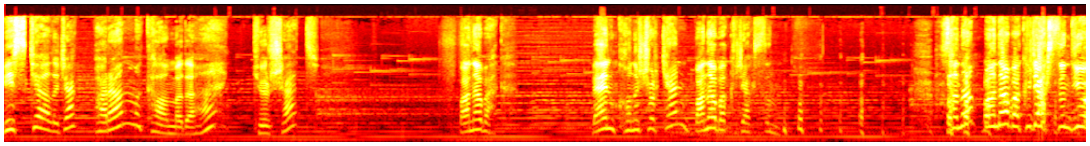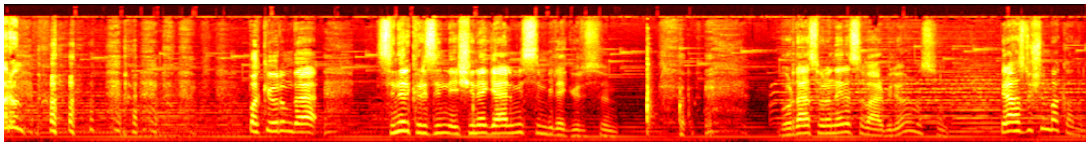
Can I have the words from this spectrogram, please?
viski alacak paran mı kalmadı ha, Kürşat? Bana bak. Ben konuşurken bana bakacaksın. Sana bana bakacaksın diyorum. Bakıyorum da sinir krizinin eşine gelmişsin bile Gülsüm. Buradan sonra neresi var biliyor musun? Biraz düşün bakalım.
